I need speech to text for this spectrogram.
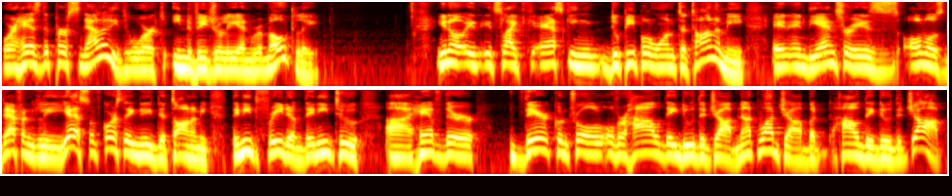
or has the personality to work individually and remotely. You know, it, it's like asking, do people want autonomy? And, and the answer is almost definitely yes. Of course, they need autonomy. They need freedom. They need to uh, have their their control over how they do the job, not what job, but how they do the job.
